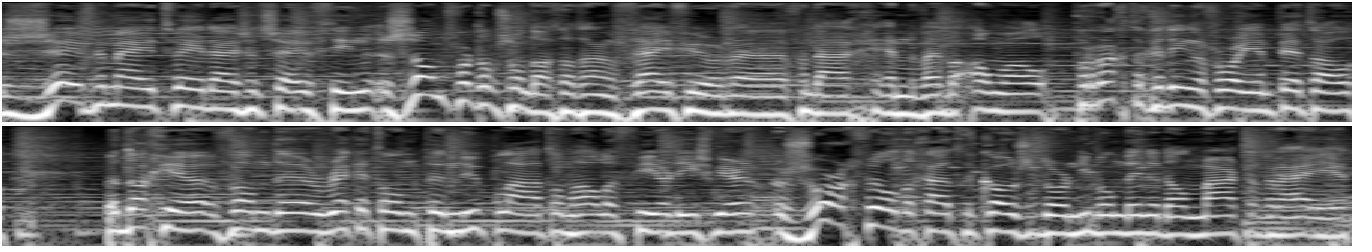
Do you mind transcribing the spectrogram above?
7 mei 2017. Zandvoort op zondag tot aan 5 uur vandaag. En we hebben allemaal prachtige dingen voor je in petto. Wat dacht je van de Rackathon.nu plaat om half vier? Die is weer zorgvuldig uitgekozen door niemand minder dan Maarten Verheijen.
